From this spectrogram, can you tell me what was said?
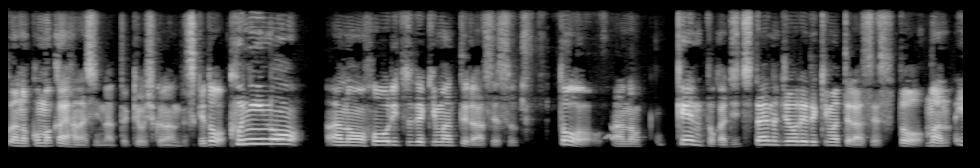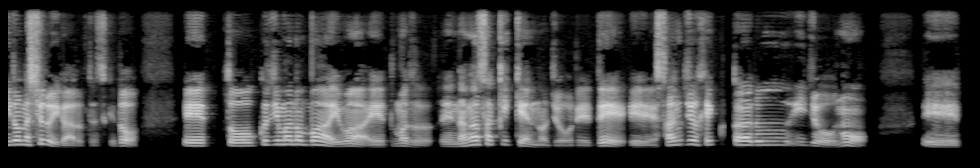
あの、細かい話になって恐縮なんですけど、国の、あの、法律で決まってるアセスと、あの、県とか自治体の条例で決まってるアセスと、まあ、いろんな種類があるんですけど、えーっと、奥島の場合は、えーっと、まず、えー長崎県の条例で、えー30ヘクタール以上の、えーっ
